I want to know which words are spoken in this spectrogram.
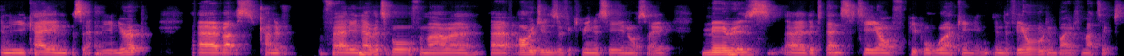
in the UK and certainly in Europe. Uh, that's kind of fairly inevitable from our uh, origins of the community and also mirrors uh, the density of people working in, in the field in bioinformatics.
